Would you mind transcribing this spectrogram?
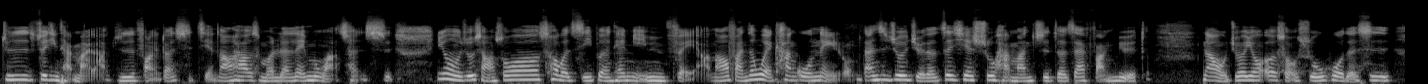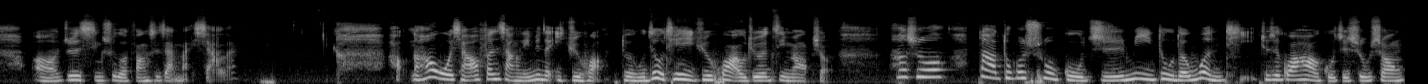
就是最近才买啦，就是放一段时间，然后还有什么人类木马城市，因为我就想说凑个几本可以免运费啊，然后反正我也看过内容，但是就会觉得这些书还蛮值得再翻阅的，那我就会用二手书或者是呃就是新书的方式再买下来。好，然后我想要分享里面的一句话，对我只有贴一句话，我觉得自己蛮好笑。他说，大多数骨质密度的问题就是挂号骨质疏松。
